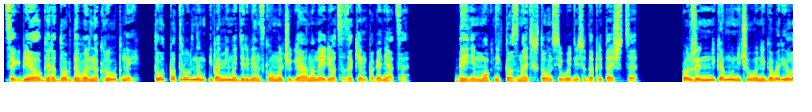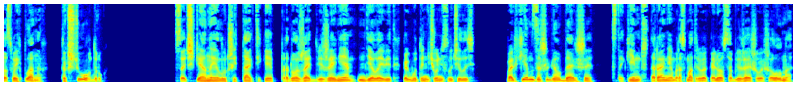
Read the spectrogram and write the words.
Цикбел — городок довольно крупный. Тут патрульным и помимо деревенского мальчугана найдется за кем погоняться. Да и не мог никто знать, что он сегодня сюда притащится. Он же никому ничего не говорил о своих планах. Так с чего вдруг? Сочтя наилучшей тактикой продолжать движение, делая вид, как будто ничего не случилось, Вальхем зашагал дальше, с таким старанием рассматривая колеса ближайшего эшелона,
